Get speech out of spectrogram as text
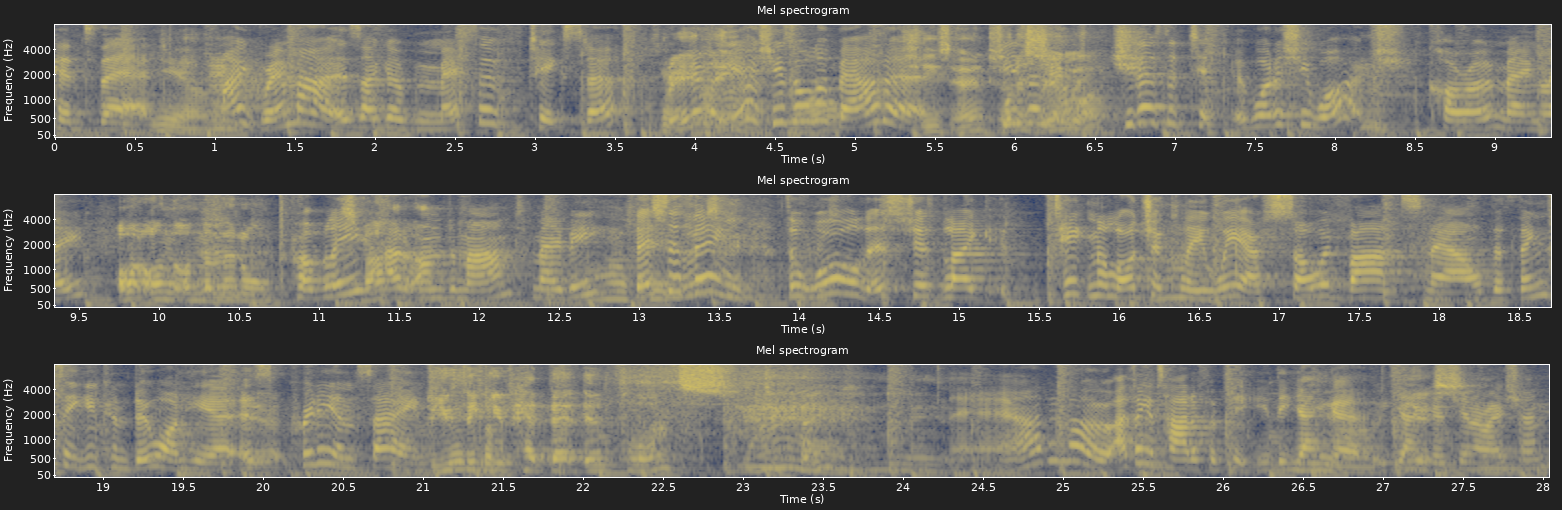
kids that. Yeah. My grandma is like a massive texter. Really? Yeah, she's all about it. She's earned She's What does she watch? She does the. What does she watch? Coro mainly. On, on, on the little. Probably uh, Smartphone. out on demand, maybe. Oh, That's the thing. The world is just like technologically, we are so advanced now. The things that you can do on here is Yeah. pretty insane. Do you think you've had that influence? Do you think? Nah, I don't know. I think it's harder for the younger younger Yes. generation.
